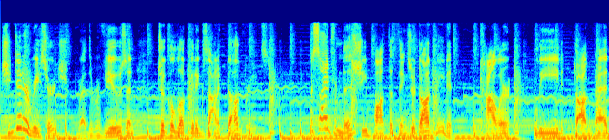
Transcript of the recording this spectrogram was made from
She did her research, read the reviews, and took a look at exotic dog breeds. Aside from this, she bought the things her dog needed. Collar, lead, dog bed,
